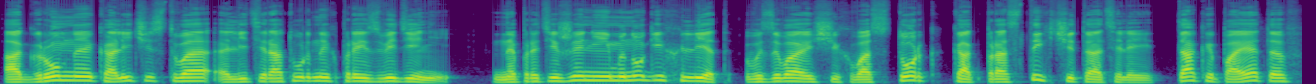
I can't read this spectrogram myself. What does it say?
огромное количество литературных произведений, на протяжении многих лет вызывающих восторг как простых читателей, так и поэтов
